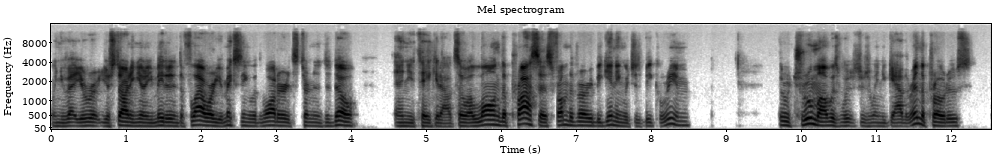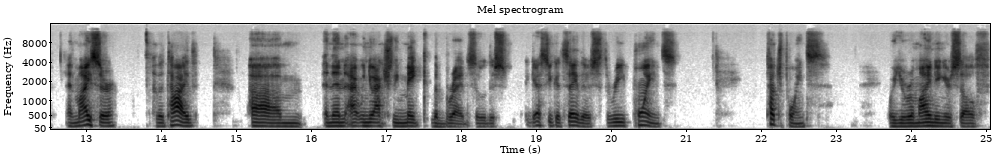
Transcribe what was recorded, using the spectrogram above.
when you you're you're starting. You know, you made it into flour, you're mixing it with water, it's turned into dough and you take it out. So along the process from the very beginning, which is Bikurim, through Truma, which is when you gather in the produce, and Meiser, the tithe, um, and then when you actually make the bread. So there's, I guess you could say there's three points, touch points, where you're reminding yourself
